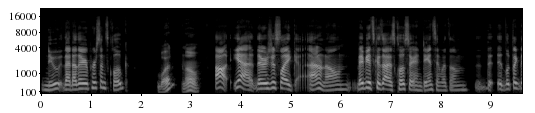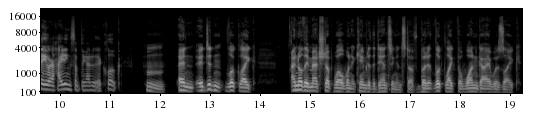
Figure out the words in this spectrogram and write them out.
new that other person's cloak? What? No. Oh yeah, there was just like I don't know. Maybe it's because I was closer and dancing with them. It looked like they were hiding something under their cloak. Hmm. And it didn't look like. I know they matched up well when it came to the dancing and stuff, but it looked like the one guy was like.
